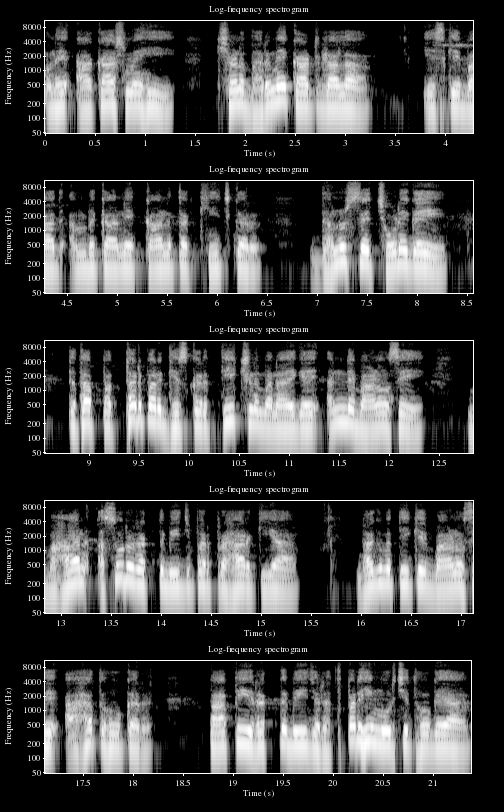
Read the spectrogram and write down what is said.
उन्हें आकाश में ही क्षण भर में काट डाला। इसके बाद अंबिका ने कान तक खींचकर धनुष से छोड़े गए तथा पत्थर पर घिसकर तीक्ष्ण बनाए गए अन्य बाणों से महान असुर रक्त बीज पर प्रहार किया। भगवती के बाणों से आहत होकर पापी रक्त बीज रथ पर ही मूर्छित हो गया।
